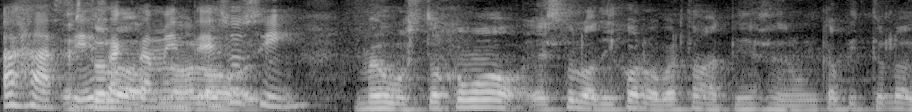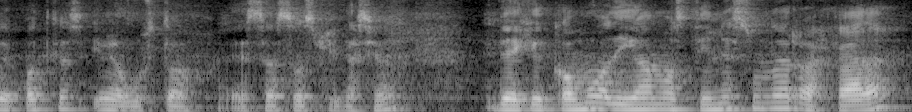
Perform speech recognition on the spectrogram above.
Ajá, sí, exactamente, eso sí. Me gustó como, esto lo dijo Roberto Martínez en un capítulo de podcast y me gustó esa su explicación, de que como, digamos, tienes una rajada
